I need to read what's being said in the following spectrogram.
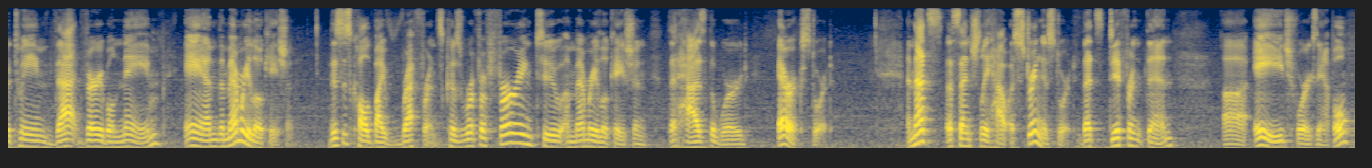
between that variable name and the memory location. This is called by reference because we're referring to a memory location that has the word Eric stored. And that's essentially how a string is stored. That's different than uh, age, for example.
